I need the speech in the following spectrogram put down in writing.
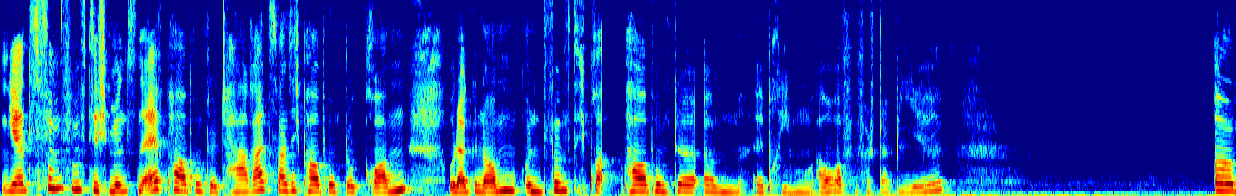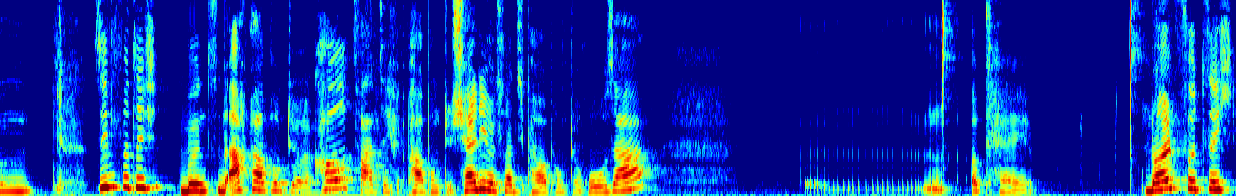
jetzt 55 Münzen, 11 Powerpunkte Tara, 20 Powerpunkte Grom oder Gnom und 50 Powerpunkte ähm, El Primo. Auch auf jeden Fall stabil. Ähm, 47 Münzen, 8 Powerpunkte Cold, 20 Powerpunkte Shelly und 20 Powerpunkte Rosa. Okay. 49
